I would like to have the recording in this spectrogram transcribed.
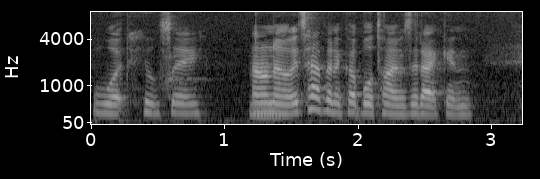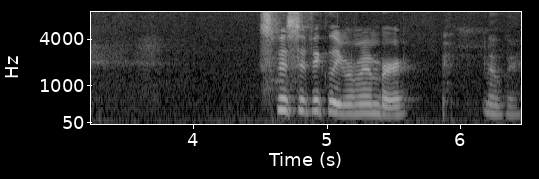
what he'll say. I don't Mhm. know. It's happened a couple of times that I can specifically remember, okay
